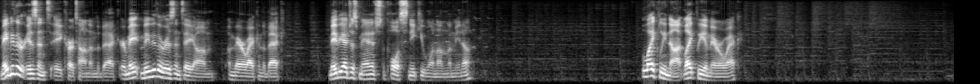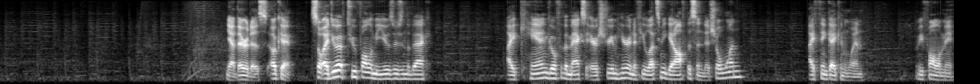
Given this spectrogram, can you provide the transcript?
Maybe there isn't a Kartana in the back, or may maybe there isn't a um a Marowak in the back. Maybe I just managed to pull a sneaky one on them, you know? Likely not. Likely a Marowak. Yeah, there it is. Okay, so I do have two Follow Me users in the back. I can go for the max airstream here, and if he lets me get off this initial one, I think I can win. Let me follow me.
